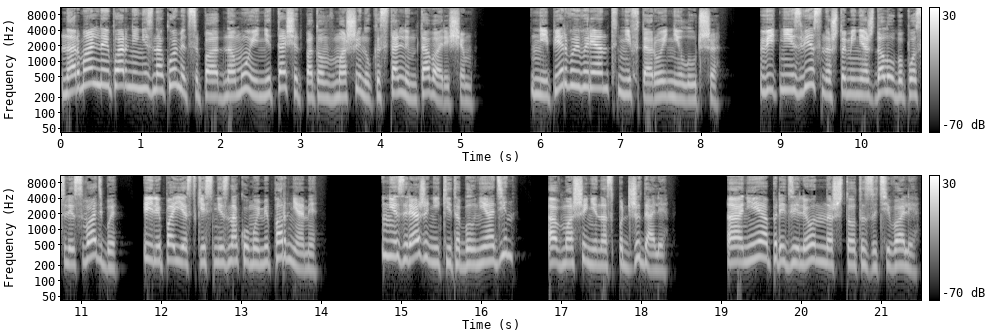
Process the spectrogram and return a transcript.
Нормальные парни не знакомятся по одному и не тащат потом в машину к остальным товарищам. Ни первый вариант, ни второй не лучше. Ведь неизвестно, что меня ждало бы после свадьбы или поездки с незнакомыми парнями. Не зря же Никита был не один, а в машине нас поджидали. Они определенно что-то затевали.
